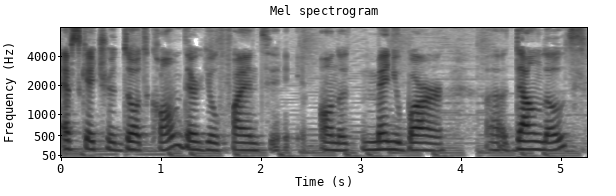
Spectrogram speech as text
fsketcher.com. There you'll find on the menu bar uh, downloads.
